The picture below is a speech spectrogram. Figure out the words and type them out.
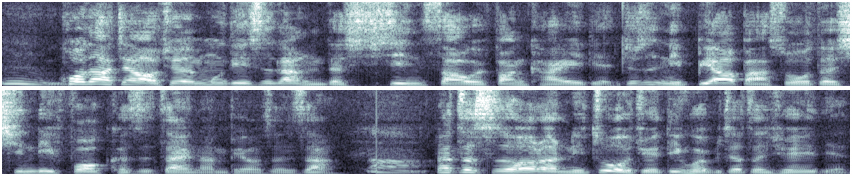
嗯扩大交友圈的目的是让你的心稍微放开一点，就是你不要把所有的心力 focus 在男朋友身上。嗯那这时候呢，你做的决定会比较正确一点。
